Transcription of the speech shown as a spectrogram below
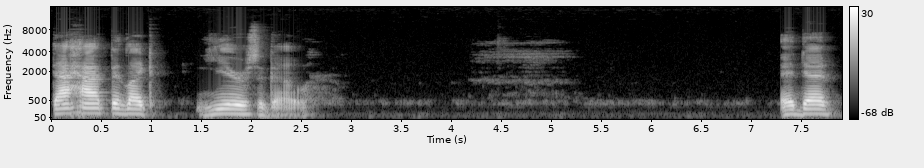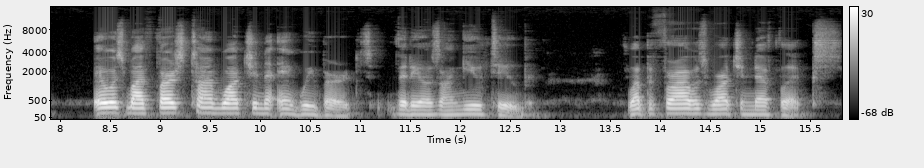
That happened like years ago. And then it was my first time watching the Angry Birds videos on YouTube. Right before I was watching Netflix.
